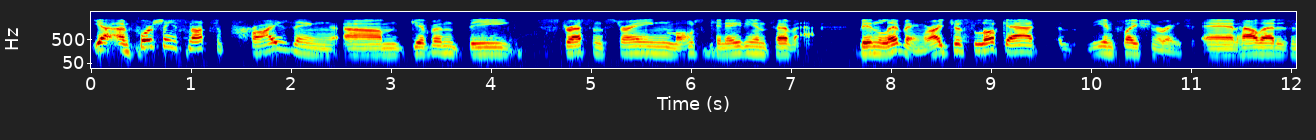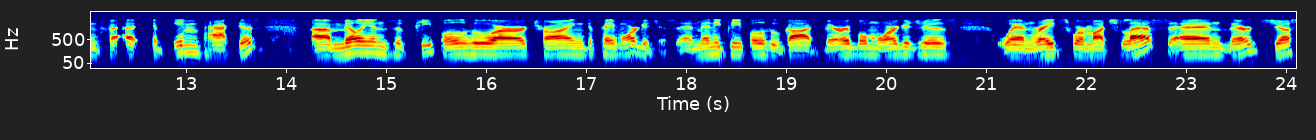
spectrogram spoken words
Yeah, unfortunately, it's not surprising um, given the stress and strain most Canadians have been living, right? Just look at the inflation rate and how that has fa- impacted uh, millions of people who are trying to pay mortgages, and many people who got variable mortgages when rates were much less, and they're just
